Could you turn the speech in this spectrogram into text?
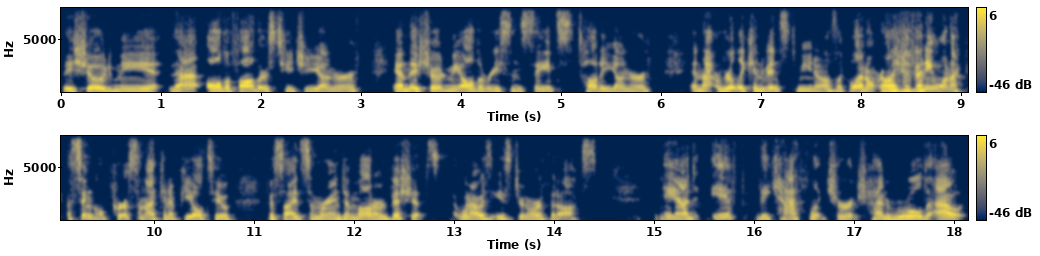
they showed me that all the fathers teach a young earth, and they showed me all the recent saints taught a young earth. And that really convinced me. You know, I was like, well, I don't really have anyone, a single person I can appeal to besides some random modern bishops when I was Eastern Orthodox. And if the Catholic Church had ruled out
